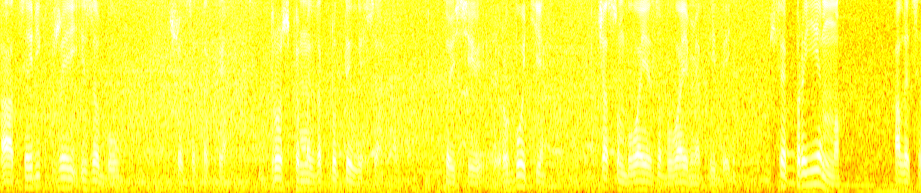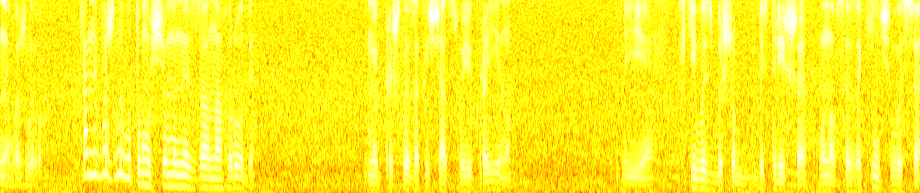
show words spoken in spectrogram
А цей рік вже і забув, що це таке. Трошки ми закрутилися в той всій роботі. Часом буває, забуваємо який день. Це приємно, але це не важливо. Та не важливо, тому що ми не за нагороди. Ми прийшли захищати свою країну. І хотілося б, щоб швидше воно все закінчилося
